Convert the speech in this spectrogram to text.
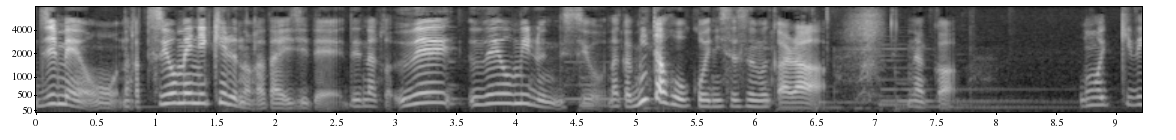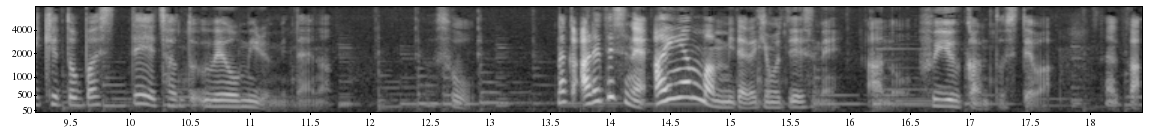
地面をなんか強めに蹴るのが大事で。でなんか上上を見るんですよ。なんか見た方向に進むからなんか思いっきり蹴飛ばしてちゃんと上を見るみたいな。そう。なんかあれですね。アイアンマンみたいな気持ちですね。あの浮遊感としては。なんか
